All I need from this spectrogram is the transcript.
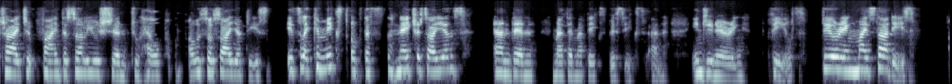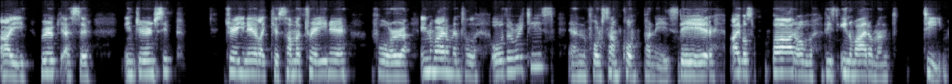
try to find the solution to help our societies. It's like a mix of the nature science and then mathematics, physics, and engineering fields. During my studies, I worked as an internship trainer, like a summer trainer for environmental authorities and for some companies. There, I was part of this environment team.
